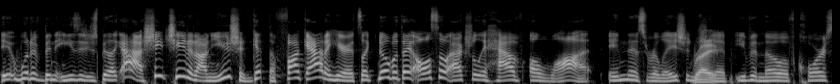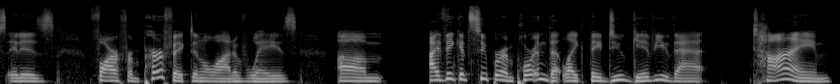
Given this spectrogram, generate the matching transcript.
it would have been easy to just be like, ah, she cheated on you. You should get the fuck out of here. It's like, no, but they also actually have a lot in this relationship, even though, of course, it is far from perfect in a lot of ways. Um, I think it's super important that like they do give you that time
